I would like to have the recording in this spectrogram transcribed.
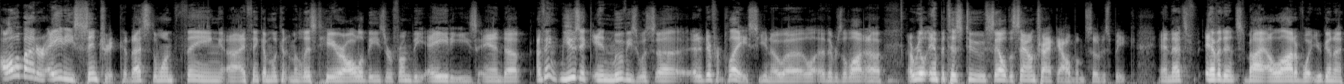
all of mine are 80s centric. That's the one thing uh, I think I'm looking at my list here. All of these are from the 80s, and uh, I think music in movies was uh, at a different place. You know, uh, there was a lot, uh, a real impetus to sell the soundtrack album, so to speak, and that's evidenced by a lot of what you're going to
